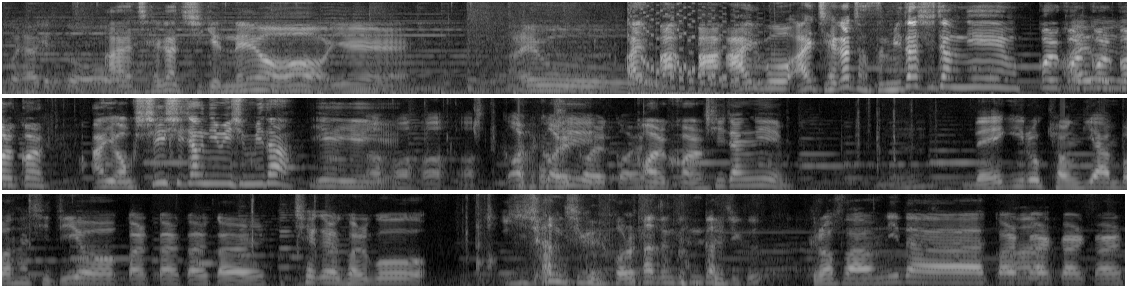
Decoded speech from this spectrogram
이거 해야겠어. 아, 제가 지겠네요. 예. 아유. 아, 아, 아, 아이고, 아, 제가 졌습니다, 시장님. 껄껄껄껄껄. 아, 역시 시장님이십니다. 예, 예, 예. 어허허허. 혹시- 껄껄껄껄. 껄껄. 시장님 음. 내기로 경기 한번 하시지요. 껄껄껄껄. 책을 걸고 이장직을 벌라는 건가 지금? 그렇사옵니다. 껄껄껄껄.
